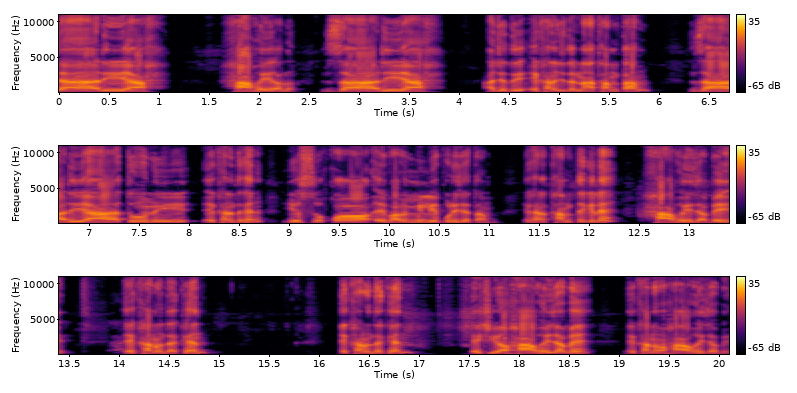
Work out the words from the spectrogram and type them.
জারিয়াহ, হা হয়ে গেল। জারিয়াহ, আর যদি এখানে যদি না থামতাম, জারিয়াতুন এখানে দেখেন, ইউসুক, এভাবে মিলিয়ে পড়ে যেতাম। এখানে থামতে গেলে হা হয়ে যাবে। এখানেও দেখেন এখানেও দেখেন এটিও হা হয়ে যাবে, এখানেও হা হয়ে যাবে।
